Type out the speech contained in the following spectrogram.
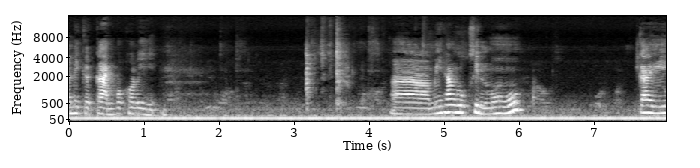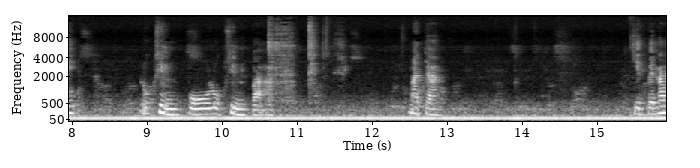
อันนี้ก็การบรอกโคลีอ่ามีทั้งลูกสินหมู ไก่ ลูกสินปู ลูกสินปลา มาจ้ะกินไปน้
